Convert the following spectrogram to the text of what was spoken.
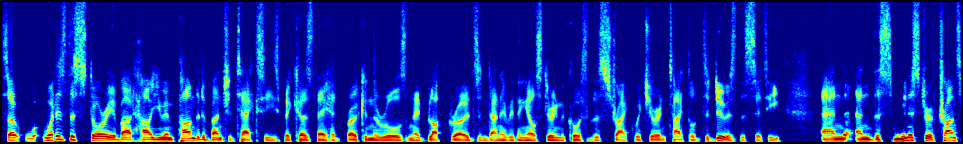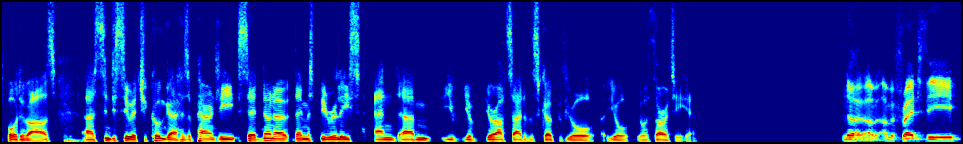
So, w- what is the story about how you impounded a bunch of taxis because they had broken the rules and they'd blocked roads and done everything else during the course of the strike, which you're entitled to do as the city? And and this minister of transport of ours, uh, Sindisiwe Chikunga, has apparently said, no, no, they must be released, and um, you, you're, you're outside of the scope of your your, your authority here. No, I'm afraid the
